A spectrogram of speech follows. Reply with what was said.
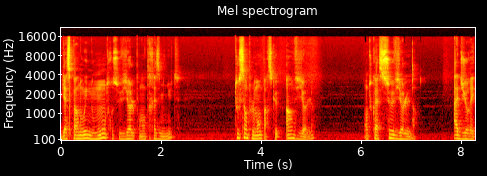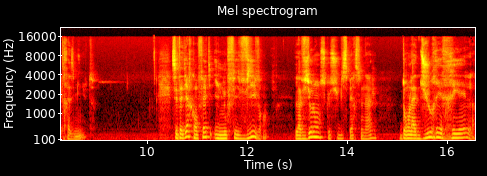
Gaspard Noé nous montre ce viol pendant 13 minutes? Tout simplement parce que un viol, en tout cas ce viol-là, a duré 13 minutes. C'est-à-dire qu'en fait, il nous fait vivre la violence que subit ce personnage dans la durée réelle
